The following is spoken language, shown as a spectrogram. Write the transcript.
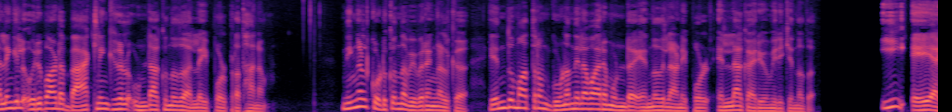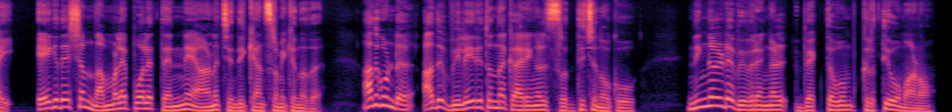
അല്ലെങ്കിൽ ഒരുപാട് ബാക്ക്ലിങ്കുകൾ ഉണ്ടാക്കുന്നതോ അല്ല ഇപ്പോൾ പ്രധാനം. നിങ്ങൾ കൊടുക്കുന്ന വിവരങ്ങൾക്ക് എന്തുമാത്രം ഗുണനിലവാരമുണ്ട് എന്നതിലാണിപ്പോൾ എല്ലാ കാര്യവും ഇരിക്കുന്നത്. ഈ എ ഐ ഏകദേശം നമ്മളെപ്പോലെ തന്നെയാണ് ചിന്തിക്കാൻ ശ്രമിക്കുന്നത്. അതുകൊണ്ട് അത് വിലയിരുത്തുന്ന കാര്യങ്ങൾ ശ്രദ്ധിച്ചു നോക്കൂ. നിങ്ങളുടെ വിവരങ്ങൾ വ്യക്തവും കൃത്യവുമാണോ?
